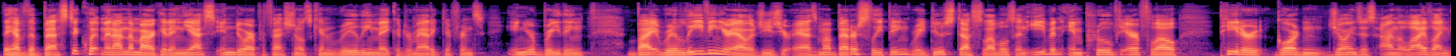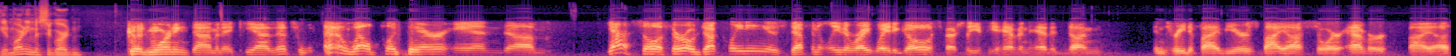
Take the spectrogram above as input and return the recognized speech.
They have the best equipment on the market, and yes, Indoor Professionals can really make a dramatic difference in your breathing by relieving your allergies, your asthma, better sleeping, reduced dust levels, and even improved airflow. Peter Gordon joins us on the live line. Good morning, Mr. Gordon. Good morning, Domenic. Yeah, that's well put there. And um, yeah, so a thorough duct cleaning is definitely the right way to go, especially if you haven't had it done in three to five years by us or ever by us.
